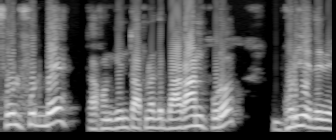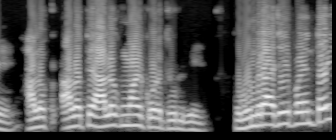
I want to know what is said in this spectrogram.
ফুল ফুটবে, তখন কিন্তু আপনাদের বাগান পুরো ভরিয়ে দেবে, আলোক, আলোতে আলোকময় করে তুলবে। তো বন্ধুরা, আজ এই পর্যন্তই।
